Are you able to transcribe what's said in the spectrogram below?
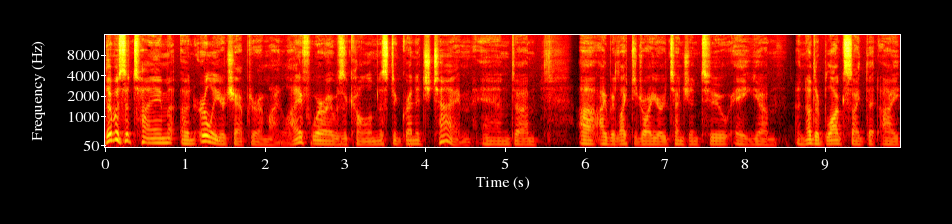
There was a time, an earlier chapter in my life, where I was a columnist at Greenwich Time, and um, uh, I would like to draw your attention to a um, another blog site that I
